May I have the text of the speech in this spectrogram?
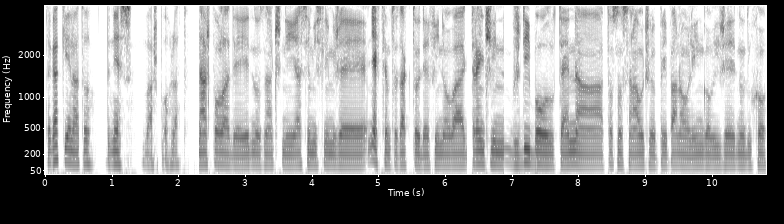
Tak aký je na to dnes váš pohľad? Náš pohľad je jednoznačný. Ja si myslím, že nechcem to takto definovať. Trenčín vždy bol ten, a to som sa naučil pri pánovi Lingovi, že jednoducho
